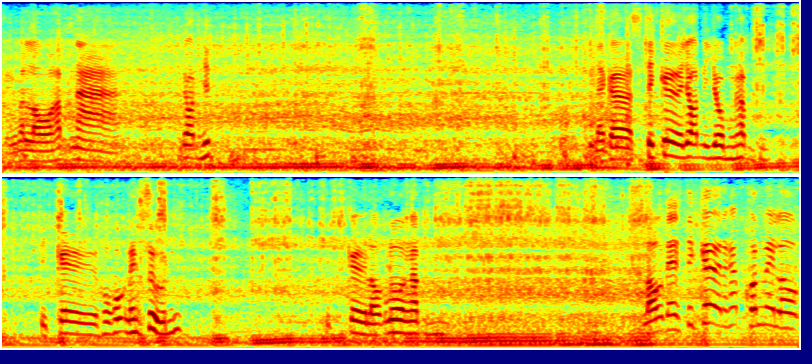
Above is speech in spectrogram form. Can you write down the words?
หรือว่ารอครับหน้ายอดฮิต แล้วก็สติกเกอร์ยอดนิยมครับ สติกเกอร์6610สติก เกอร์หลอกลวงครับ หลอกแต่สติกเกอร์นะครับ คนไม่หลอก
